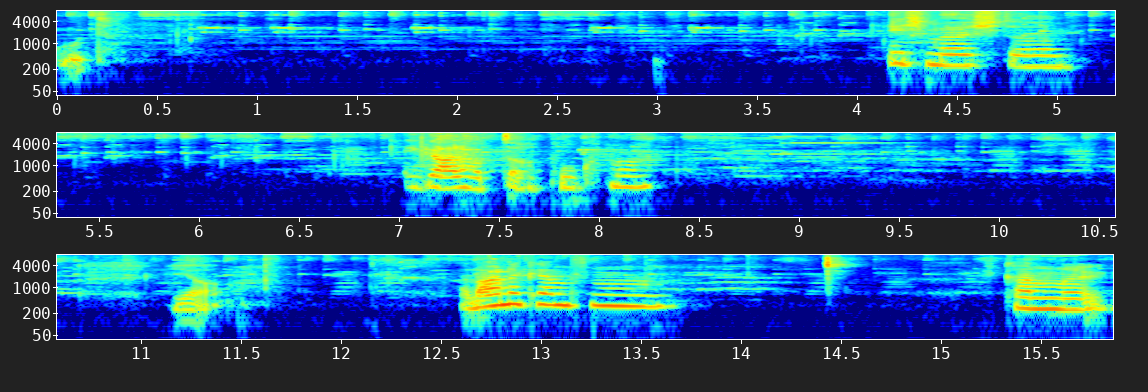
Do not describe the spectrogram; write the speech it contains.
Gut. Ich möchte. Egal, Hauptsache Pokémon. Ja. Alleine kämpfen. Ich kann äh,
